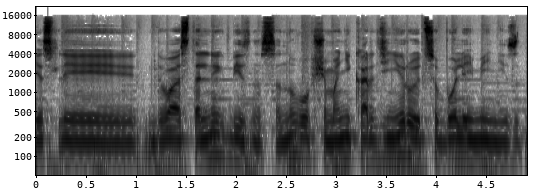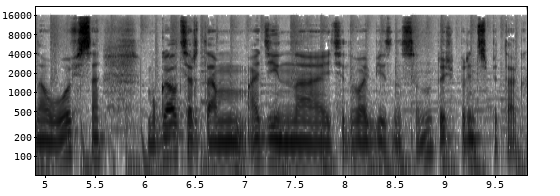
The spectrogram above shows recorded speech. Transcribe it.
Если два остальных бизнеса, ну, в общем, они координируются более-менее из одного офиса. Бухгалтер там один на эти два бизнеса. Ну, то есть, в принципе, так.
